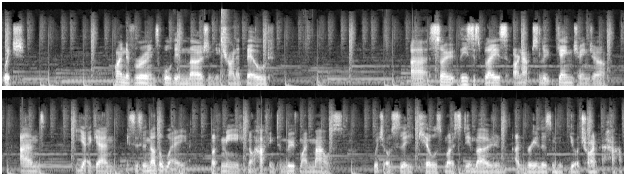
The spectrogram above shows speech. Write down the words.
which kind of ruins all the immersion you're trying to build. Uh, so these displays are an absolute game changer, and yet again, this is another way of me not having to move my mouse, which obviously kills most of the immersion and realism you're trying to have.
